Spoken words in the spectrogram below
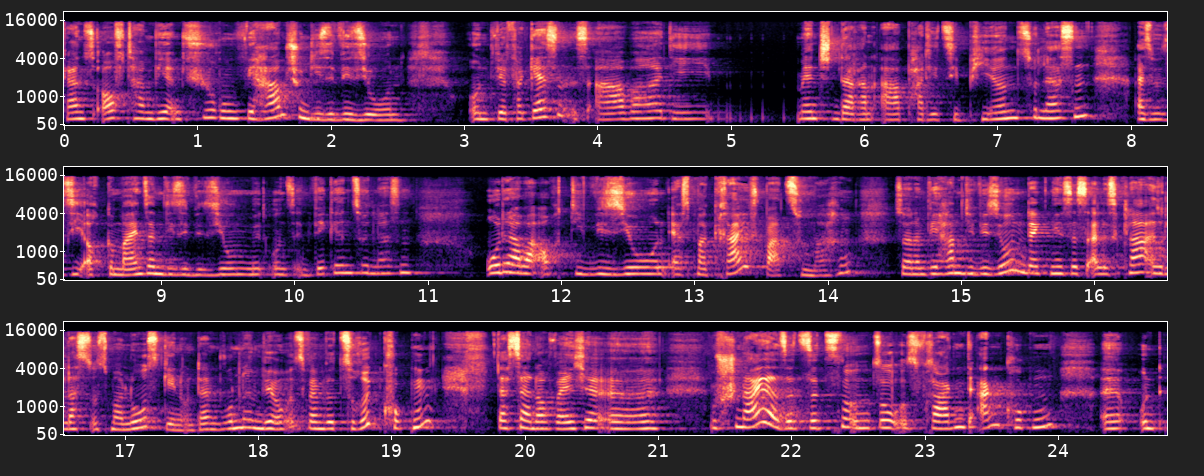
ganz oft haben wir in Führung, wir haben schon diese Vision. Und wir vergessen es aber, die Menschen daran A, partizipieren zu lassen, also sie auch gemeinsam diese Vision mit uns entwickeln zu lassen oder aber auch die Vision erstmal greifbar zu machen, sondern wir haben die Vision und denken, jetzt ist alles klar, also lasst uns mal losgehen. Und dann wundern wir uns, wenn wir zurückgucken, dass da noch welche äh, im Schneidersitz sitzen und so uns fragend angucken äh, und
